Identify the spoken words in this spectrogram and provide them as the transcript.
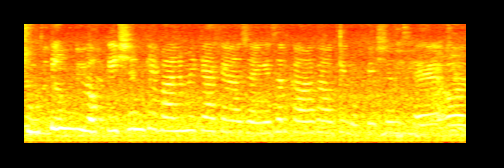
शूटिंग लोकेशन के बारे में क्या कहना चाहेंगे? सर कहाँ कहाँ की लोकेशंस है और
